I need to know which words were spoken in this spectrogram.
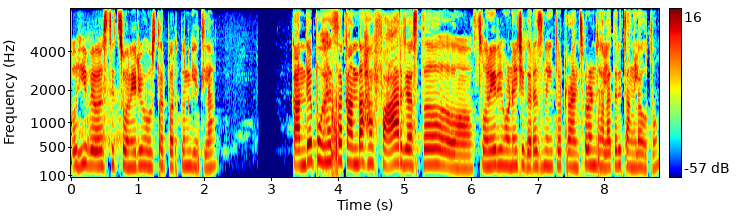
तोही व्यवस्थित सोनेरी होस्तर परतून घेतला. कांदे पोह्याचा कांदा हा फार जास्त सोनेरी होण्याची गरज नाही. तो ट्रान्सपरंट झाला तरी चांगला होतो.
